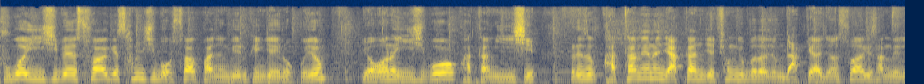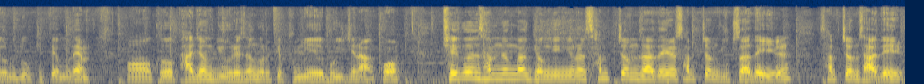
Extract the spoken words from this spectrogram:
국어 20에 수학에 35, 수학 반영 비율이 굉장히 높고요. 영어는 25, 과탐이 20. 그래서 과탐에는 약간 이제 평균보다 좀 낮게 하지만 수학이 상대적으로 높기 때문에 어, 그 반영 비율에서는 그렇게 불리해 보이지는 않고 최근 3년간 경쟁률은 3.4 대 1, 3.64 대 1, 3.4 대 1.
